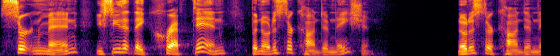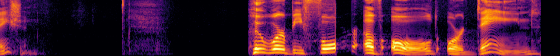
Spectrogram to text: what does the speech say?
certain men, you see that they crept in, but notice their condemnation. Notice their condemnation. Who were before of old ordained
